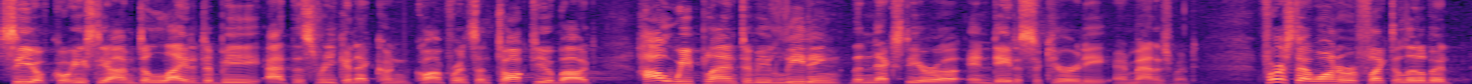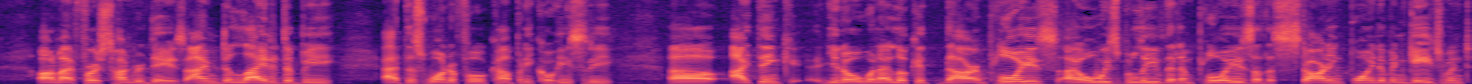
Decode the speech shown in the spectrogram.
CEO of Cohesity. I'm delighted to be at this Reconnect con conference and talk to you about how we plan to be leading the next era in data security and management. First, I want to reflect a little bit on my first 100 days. I'm delighted to be at this wonderful company, Cohesity. Uh, I think, you know, when I look at our employees, I always believe that employees are the starting point of engagement.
